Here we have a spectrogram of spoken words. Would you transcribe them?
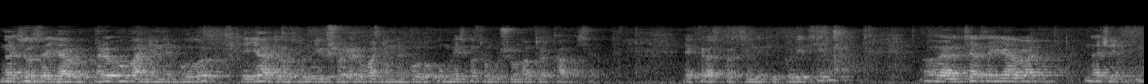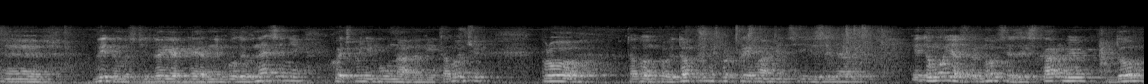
на цю заяву реагування не було, і я зрозумів, що реагування не було умисно, тому що воно торкалося якраз працівників поліції. Е, Ця заява, значить, е, відомості до ЄРДР не були внесені, хоч мені був наданий талончик про талон повідомлення про приймання цієї заяви. І тому я звернувся зі скаргою до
